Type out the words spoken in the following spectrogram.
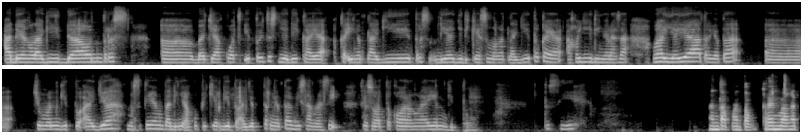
ada yang lagi down terus uh, baca quotes itu terus jadi kayak keinget lagi terus dia jadi kayak semangat lagi itu kayak aku jadi ngerasa wah iya ya ternyata uh, cuman gitu aja maksudnya yang tadinya aku pikir gitu aja ternyata bisa ngasih sesuatu ke orang lain gitu. Itu sih. Mantap mantap. Keren banget.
